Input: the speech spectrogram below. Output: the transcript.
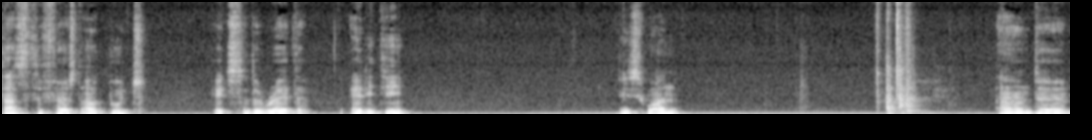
that's the first output. It's the red LED. This one. And uh,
